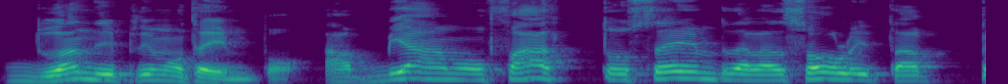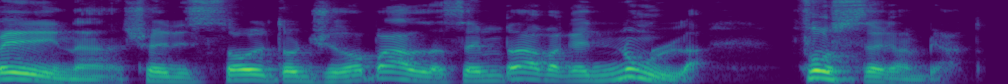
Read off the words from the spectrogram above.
durante il primo tempo abbiamo fatto sempre la solita pena, cioè il solito giro palla, sembrava che nulla fosse cambiato.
